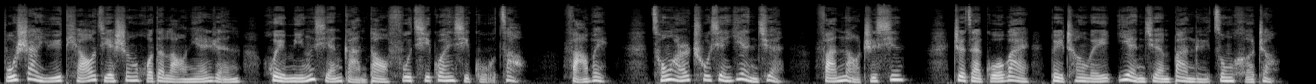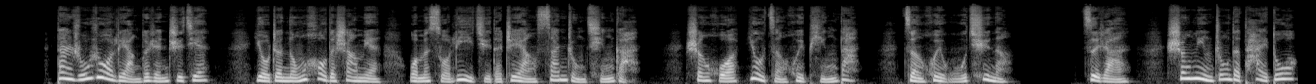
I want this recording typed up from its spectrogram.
不善于调节生活的老年人，会明显感到夫妻关系枯燥、乏味，从而出现厌倦、烦恼之心。这在国外被称为“厌倦伴侣综合症”。但如若两个人之间有着浓厚的上面我们所例举的这样三种情感，生活又怎会平淡，怎会无趣呢？自然，生命中的太多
